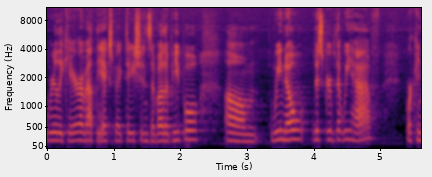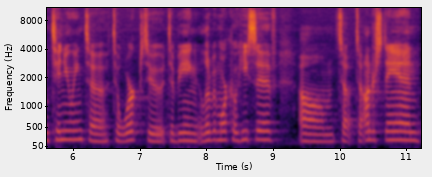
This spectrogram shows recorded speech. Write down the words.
really care about the expectations of other people. Um, we know this group that we have. We're continuing to, to work to, to being a little bit more cohesive, um, to, to understand,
